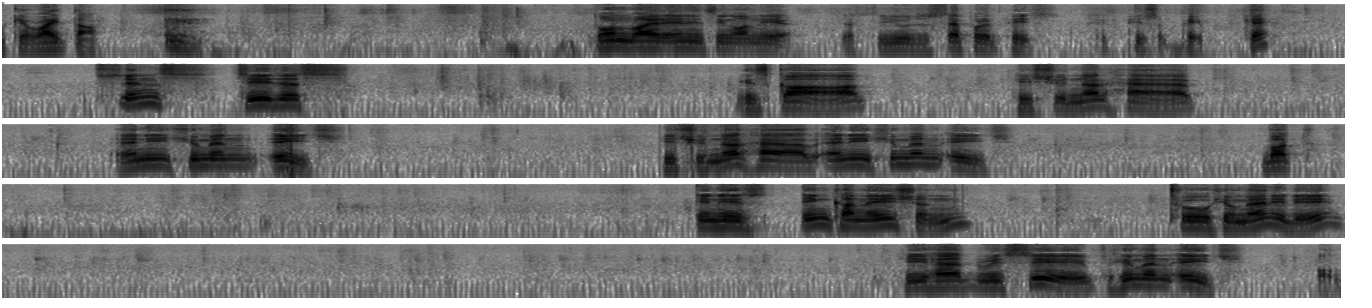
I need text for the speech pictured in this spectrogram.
Okay, write down. Don't write anything on here. Just use a separate piece, a piece of paper. Okay? Since Jesus is God, he should not have any human age. He should not have any human age. But in his incarnation to humanity, he had received human age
